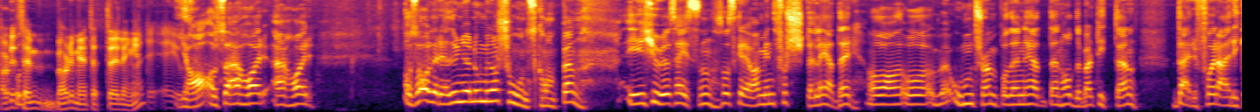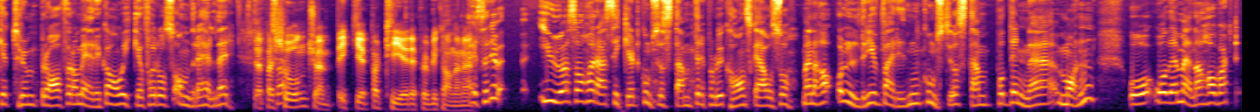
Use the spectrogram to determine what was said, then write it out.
Har du, har du ment dette lenge? Ja, altså jeg har, jeg har altså Allerede under nominasjonskampen i 2016 så skrev jeg min første leder og, og, om Trump, og den, den hadde vel tittelen 'Derfor er ikke Trump bra for Amerika, og ikke for oss andre heller'. Så det er personen så, Trump, ikke partiet republikanerne? Det, I USA har jeg sikkert kommet til å stemme republikansk, jeg også, men jeg har aldri i verden kommet til å stemme på denne mannen. Og, og det mener jeg har vært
